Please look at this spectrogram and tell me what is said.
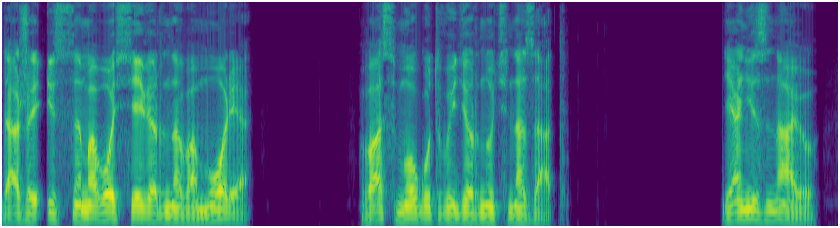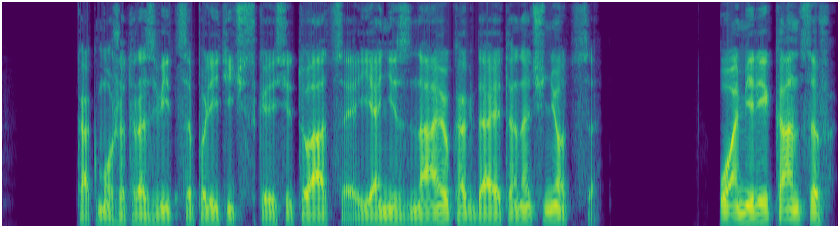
даже из самого Северного моря, вас могут выдернуть назад. Я не знаю, как может развиться политическая ситуация, я не знаю, когда это начнется. У американцев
